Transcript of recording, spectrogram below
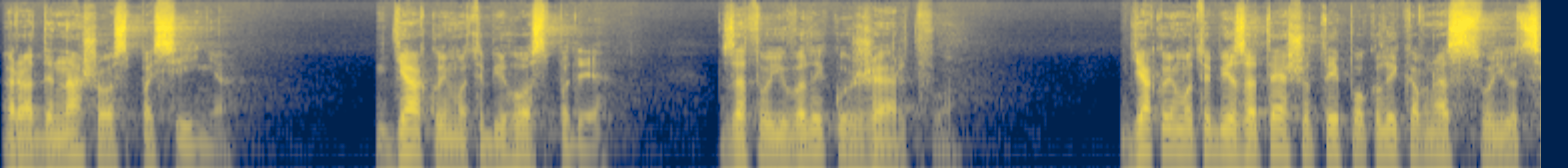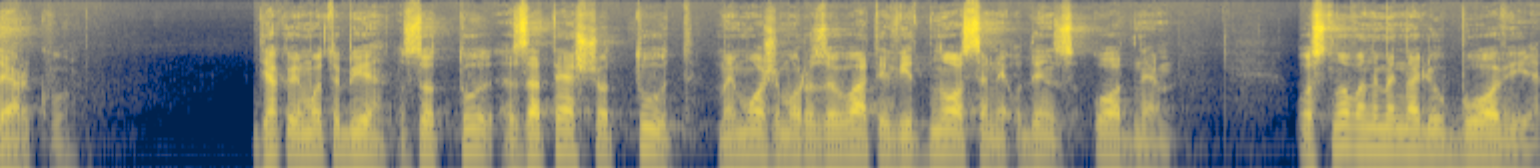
ради нашого спасіння. Дякуємо Тобі, Господи, за Твою велику жертву. Дякуємо Тобі за те, що Ти покликав нас в свою церкву. Дякуємо Тобі за те, що тут ми можемо розвивати відносини один з одним, основаними на любові,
